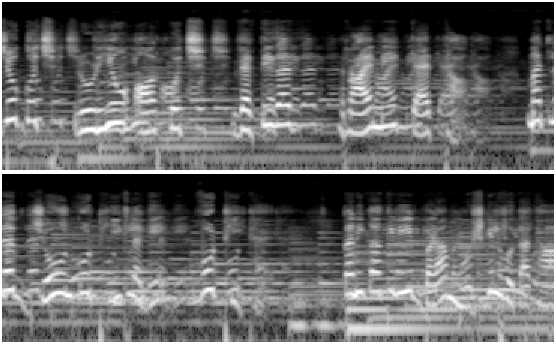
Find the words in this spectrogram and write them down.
जो कुछ रूढ़ियों और कुछ व्यक्तिगत राय में कैद था। मतलब जो उनको ठीक लगे, वो ठीक है। कनिका के लिए बड़ा मुश्किल होता था।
